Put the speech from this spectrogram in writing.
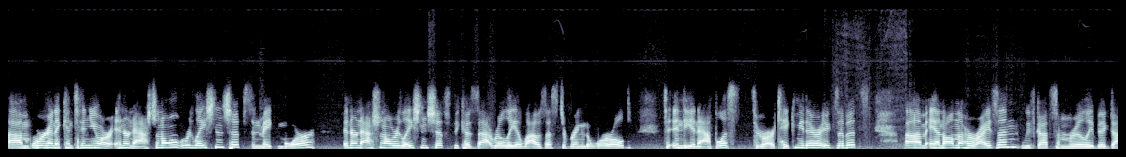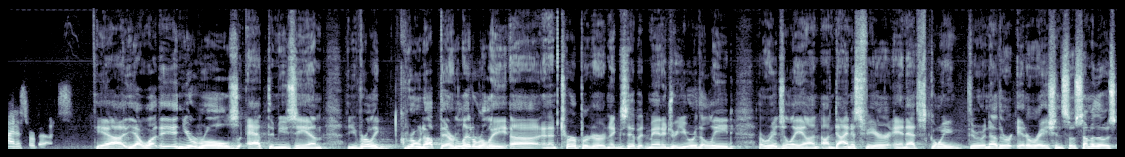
Um, we're going to continue our international relationships and make more international relationships because that really allows us to bring the world to Indianapolis through our Take Me There exhibits. Um, and on the horizon, we've got some really big dinosaur bones. Yeah, yeah. Well, in your roles at the museum, you've really grown up there, literally uh, an interpreter, an exhibit manager. You were the lead originally on, on Dinosphere, and that's going through another iteration. So some of those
